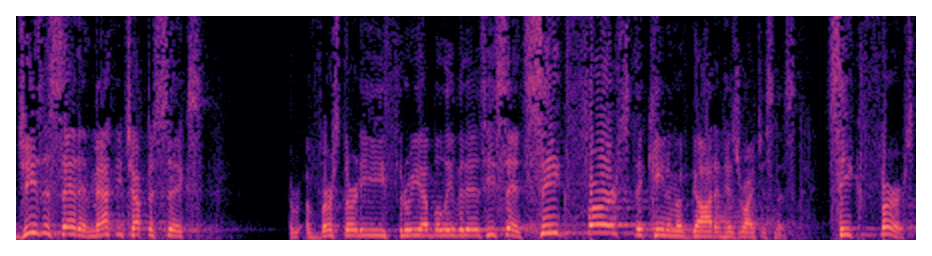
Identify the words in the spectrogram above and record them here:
Jesus said in Matthew chapter 6, verse 33, I believe it is, he said, seek first the kingdom of God and his righteousness. Seek first.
